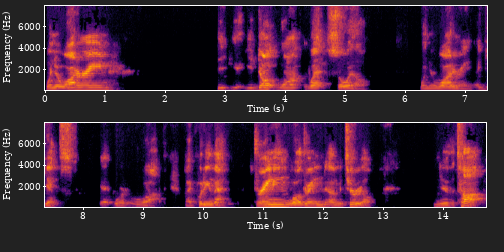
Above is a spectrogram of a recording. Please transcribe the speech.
when you're watering, you, you don't want wet soil when you're watering against or rot. By putting that draining, well draining uh, material near the top,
